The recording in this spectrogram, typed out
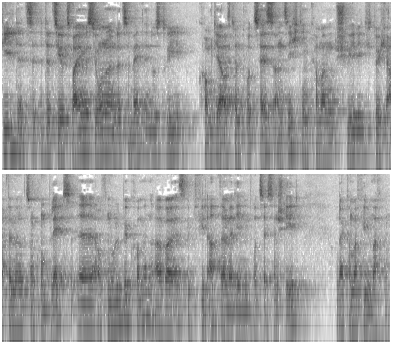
viel der, CO2-Emissionen in der Zementindustrie kommt ja aus dem Prozess an sich. Den kann man schwierig durch Abwärmenutzung komplett äh, auf Null bekommen, aber es gibt viel Abwärme, die in dem Prozess entsteht und da kann man viel machen.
